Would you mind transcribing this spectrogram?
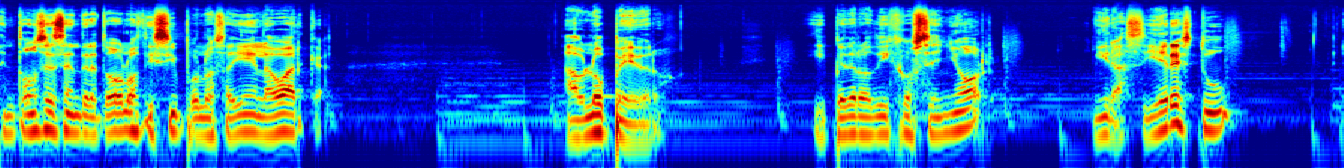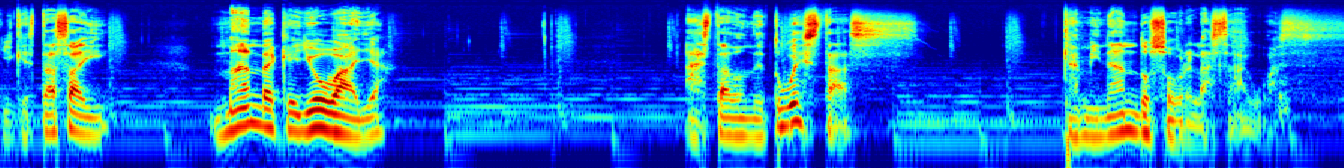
Entonces, entre todos los discípulos ahí en la barca, habló Pedro. Y Pedro dijo, Señor, mira, si eres tú, el que estás ahí, manda que yo vaya hasta donde tú estás caminando sobre las aguas.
